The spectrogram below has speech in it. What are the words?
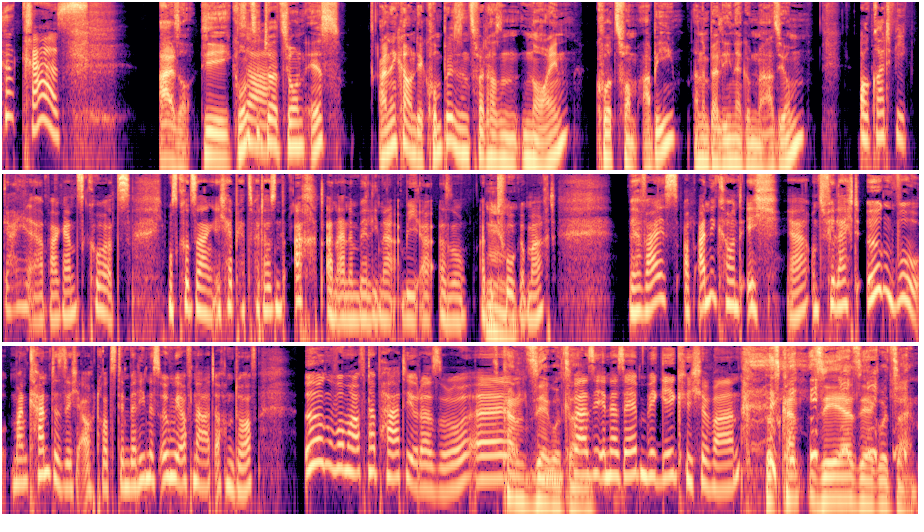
Krass. Also, die Grundsituation ist, Annika und ihr Kumpel sind 2009 kurz vorm Abi an einem Berliner Gymnasium. Oh Gott, wie geil, aber ganz kurz. Ich muss kurz sagen, ich habe ja 2008 an einem Berliner Abi, also Abitur Mhm. gemacht. Wer weiß, ob Annika und ich, ja, uns vielleicht irgendwo, man kannte sich auch trotzdem, Berlin ist irgendwie auf eine Art auch ein Dorf, irgendwo mal auf einer Party oder so, äh, kann sehr gut sein. quasi in derselben WG-Küche waren. Das kann sehr, sehr gut sein.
